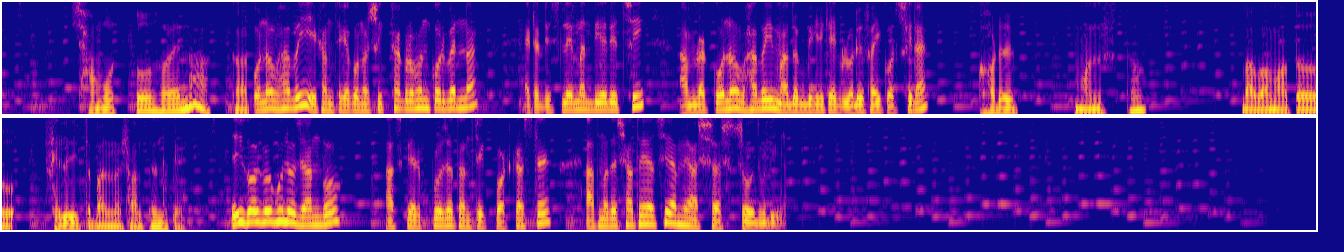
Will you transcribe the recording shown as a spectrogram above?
সামর্থ্য হয় না কোনোভাবেই এখান থেকে কোনো শিক্ষা গ্রহণ করবেন না। একটা ডিসক্লেমার দিয়ে দিচ্ছি আমরা কোনোভাবেই মাদক বিক্রিকে গ্লোরিফাই করছি না। ঘরের মানুষ তো বাবা মা তো ফেলে দিতে পারে না সন্তানকে। এই গল্পগুলো জানব আজকের প্রজাতান্ত্রিক পডকাস্টে আপনাদের সাথে আছি আমি আশ্বাস চৌধুরী।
